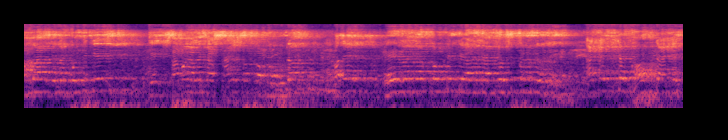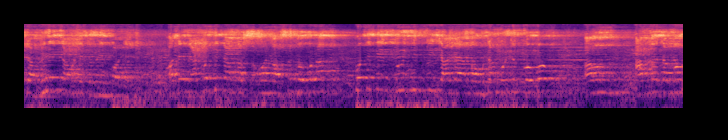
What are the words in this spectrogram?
আমরা যেটা বলতে চেয়েছি যে সামা এলাকার সাড়ে সাত লক্ষ ভোটার অতএব এই এলাকার প্রত্যেকটি এলাকার চষে বেড়াতে হলে এক একটা ঘণ্টা, এক একটা মিনিট আমাদের জন্য ইম্পর্টেন্ট অতএব এখন থেকে আমরা সময় নষ্ট করব না। প্রতিদিন দুই তিনটি জায়গায় আমরা ওঠা বৈঠক করব। এবং আমরা যখন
